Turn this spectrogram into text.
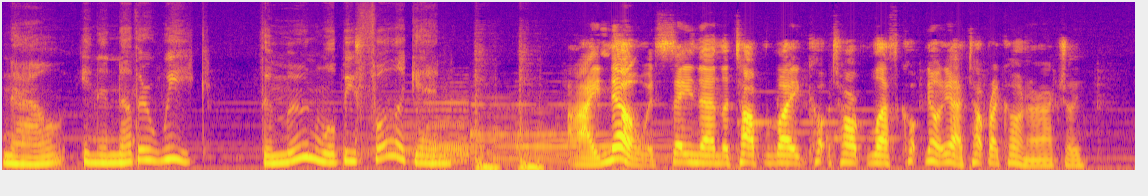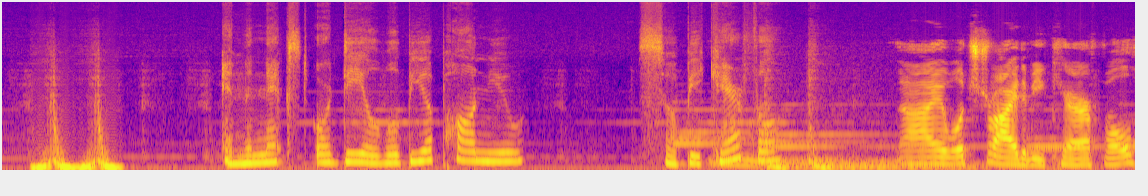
Now, in another week, the moon will be full again. I know, it's saying that in the top right, co- top left, no, yeah, top right corner, actually. And the next ordeal will be upon you. So be careful. I will try to be careful.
